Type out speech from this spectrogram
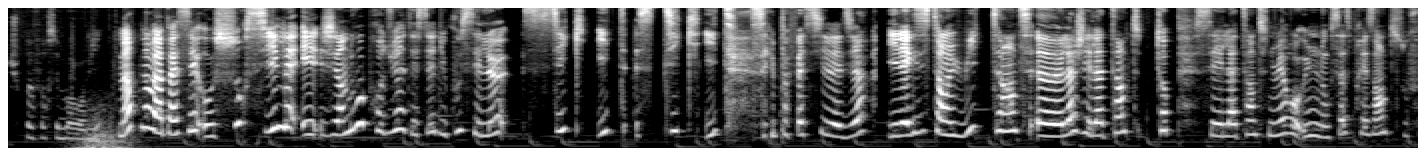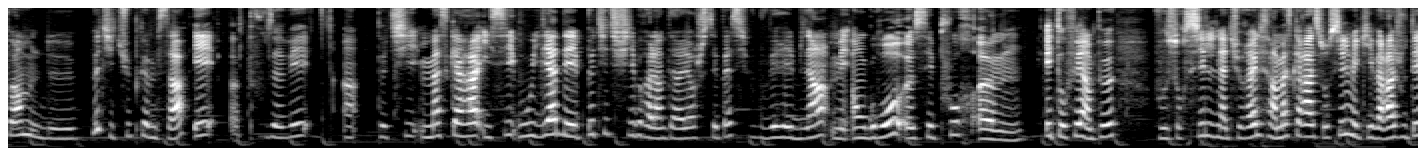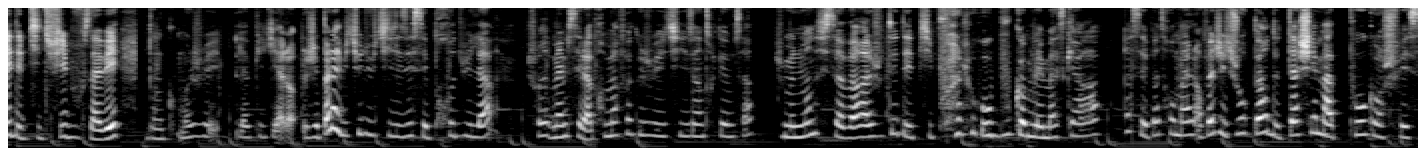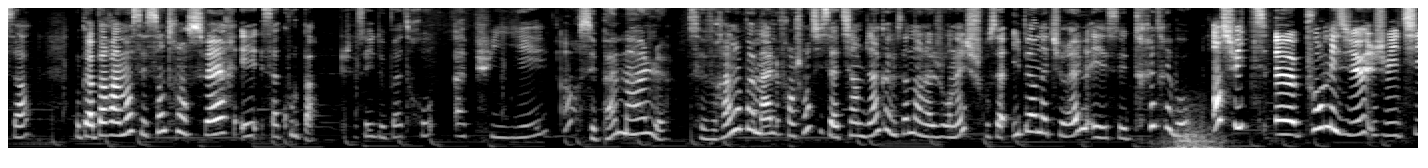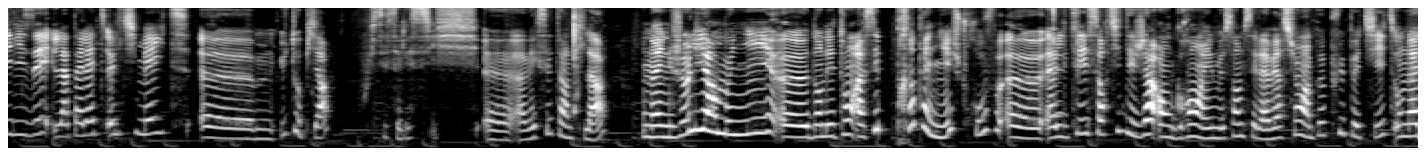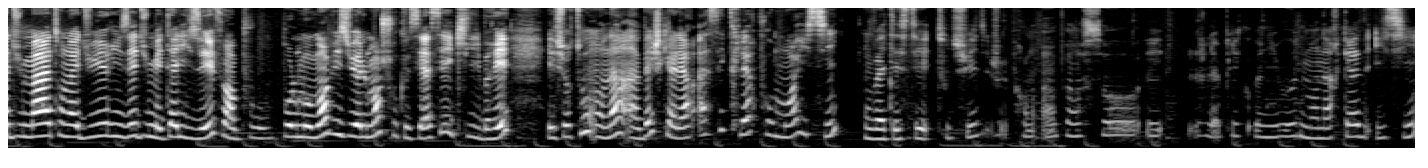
je pas forcément envie. Maintenant, on va passer aux sourcils et j'ai un nouveau produit à tester. Du coup, c'est le Stick It Stick It. c'est pas facile à dire. Il existe en 8 teintes. Là, j'ai la teinte Top. C'est la teinte numéro 1. Donc, ça se présente sous forme de petits tubes comme ça. Et hop, vous avez un petit mascara ici où il y a des petites fibres à l'intérieur. Je sais pas si vous verrez bien, mais en gros, euh, c'est pour euh, étoffer un peu vos sourcils naturels. C'est un mascara à sourcils mais qui va rajouter des petites fibres, vous savez. Donc moi je vais l'appliquer. Alors j'ai pas l'habitude d'utiliser ces produits là. Je crois que même c'est la première fois que je vais utiliser un truc comme ça. Je me demande si ça va rajouter des petits poils au bout comme les mascaras. Ah c'est pas trop mal. En fait j'ai toujours peur de tacher ma peau quand je fais ça. Donc apparemment c'est sans transfert et ça coule pas. J'essaye de pas trop appuyer. Oh, c'est pas mal. C'est vraiment pas mal. Franchement, si ça tient bien comme ça dans la journée, je trouve ça hyper naturel et c'est très très beau. Ensuite, euh, pour mes yeux, je vais utiliser la palette Ultimate euh, Utopia. Oui, c'est celle-ci. Euh, avec ces teintes-là. On a une jolie harmonie euh, dans des tons assez printaniers, je trouve. Euh, elle était sortie déjà en grand, hein, il me semble, c'est la version un peu plus petite. On a du mat, on a du irisé, du métallisé. Enfin, pour, pour le moment, visuellement, je trouve que c'est assez équilibré. Et surtout, on a un beige qui a l'air assez clair pour moi ici. On va tester tout de suite. Je vais prendre un pinceau et je l'applique au niveau de mon arcade ici.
